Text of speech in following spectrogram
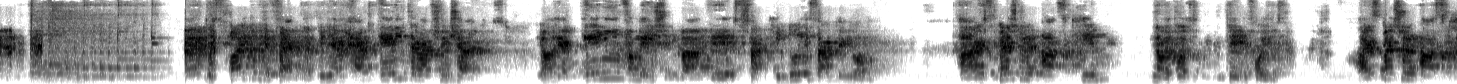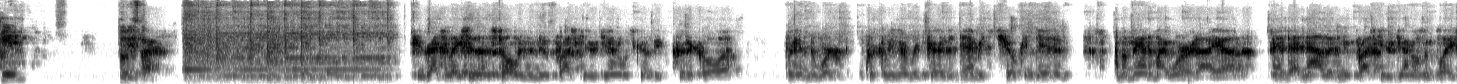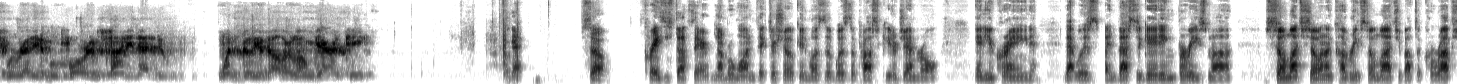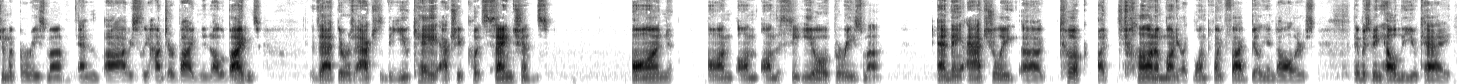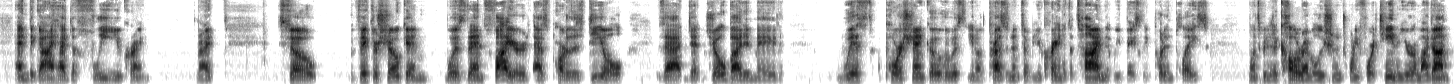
Despite of the fact that we didn't have any corruption charges, we don't have any information about the, he doing something wrong. I especially asked him, no, it was the day before you. I especially asked him to resign. Congratulations on installing the new prosecutor general. It's going to be critical uh, for him to work quickly to repair the damage Shokin did. And I'm a man of my word. I uh, and that now that the new prosecutor general's in place, we're ready to move forward in signing that new one billion dollar loan guarantee. Okay. So crazy stuff there. Number one, Viktor Shokin was the was the prosecutor general in Ukraine that was investigating Burisma, so much so and uncovering so much about the corruption with Burisma and uh, obviously Hunter Biden and all the Bidens that there was actually the UK actually put sanctions on on on on the CEO of Burisma and they actually uh, took a ton of money, like 1.5 billion dollars, that was being held in the UK, and the guy had to flee Ukraine, right? So Viktor Shokin was then fired as part of this deal that, that Joe Biden made with Poroshenko, who was you know the president of Ukraine at the time, that we basically put in place once we did a color revolution in 2014, the Euromaidan,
